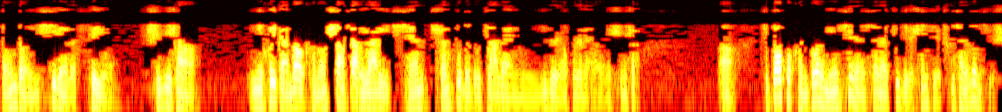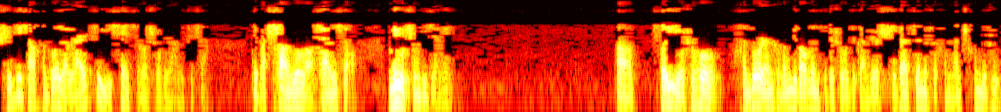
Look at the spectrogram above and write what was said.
等等一系列的费用，实际上你会感到可能上下的压力全全部的都加在你一个人或者两个人的身上啊。就包括很多的年轻人现在自己的身体出现了问题，实际上很多也来自于现行的社会压力之下，对吧？上有老下有小，没有兄弟姐妹，啊，所以有时候很多人可能遇到问题的时候，就感觉实在真的是很难撑得住，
